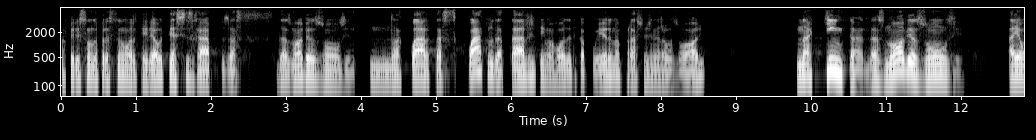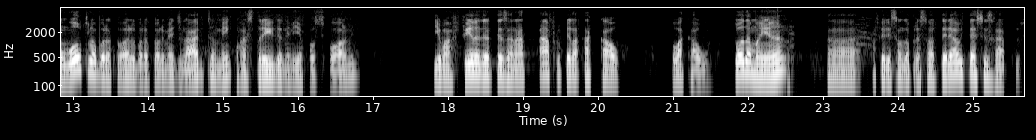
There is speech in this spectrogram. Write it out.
aferição da pressão arterial e testes rápidos às- das 9 às 11. Na quarta, às 4 da tarde, tem uma roda de capoeira na Praça General Osório. Na quinta, das 9 às 11, aí é um outro laboratório, laboratório MedLab, também com rastreio de anemia falciforme e uma feira de artesanato afro pela ACAU, ou ACAU. Toda manhã, a aferição da pressão arterial e testes rápidos.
